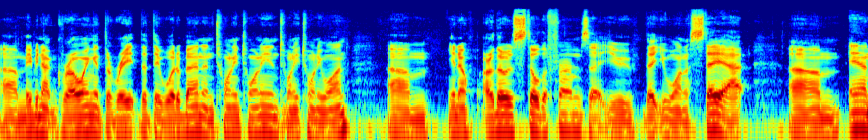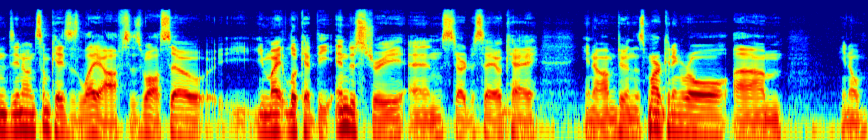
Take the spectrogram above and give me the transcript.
uh, maybe not growing at the rate that they would have been in 2020 and 2021. Um, you know, are those still the firms that you that you want to stay at? Um, and you know, in some cases, layoffs as well. So you might look at the industry and start to say, okay, you know, I'm doing this marketing role. Um, you know,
